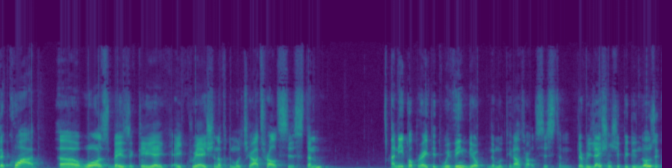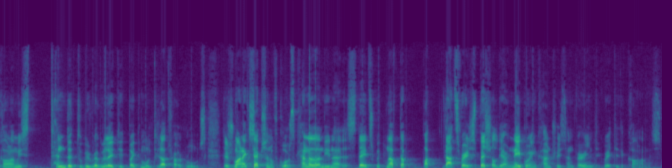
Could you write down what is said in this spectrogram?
The Quad uh, was basically a, a, creation of the multilateral system, and it operated within the, the multilateral system. The relationship between those economies tended to be regulated by the multilateral rules. There's one exception, of course, Canada and the United States with NAFTA, but that's very special. They are neighboring countries and very integrated economies.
